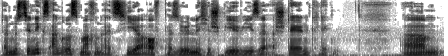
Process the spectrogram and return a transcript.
dann müsst ihr nichts anderes machen, als hier auf persönliche Spielwiese erstellen klicken. Ähm,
